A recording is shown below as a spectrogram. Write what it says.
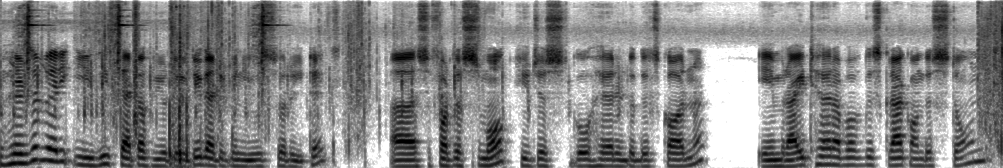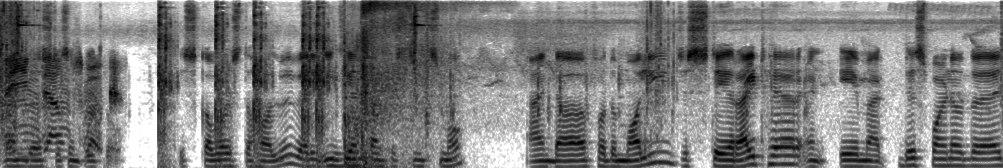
So here's a very easy set of utility that you can use for retakes. Uh, so for the smoke, you just go here into this corner, aim right here above this crack on the stone, and just a simple throw. This covers the hallway, very easy and consistent smoke. And uh, for the molly, just stay right here and aim at this point of the edge.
